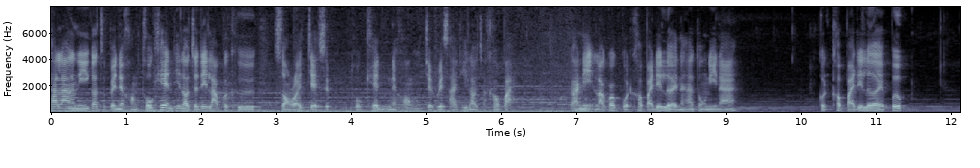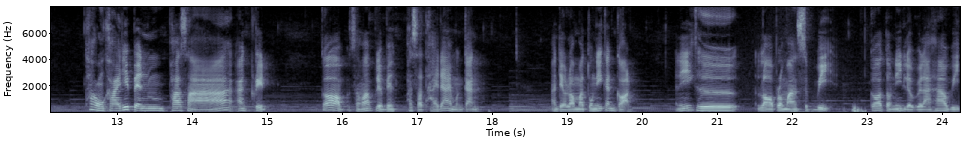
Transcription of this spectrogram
ข้าล่างนี้ก็จะเป็นในของโทเค็นที่เราจะได้รับก็คือ 270 โทเค็นในของ 7 เว็บไซต์ที่เราจะเข้าไปก็อันนี้เราก็กดเข้าไปได้เลยนะฮะตรงนี้นะ กดเข้าไปได้เลยปุ๊บถ้าของใครที่เป็นภาษาอังกฤษ ก็สามารถเปลี่ยนเป็นภาษาไทยได้เหมือนกันอะเดี๋ยวเรามาตรงนี้กันก่อน อันนี้คือรอประมาณ 10 วิก็ตอนนี้เหลือเวลา 5 วิ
